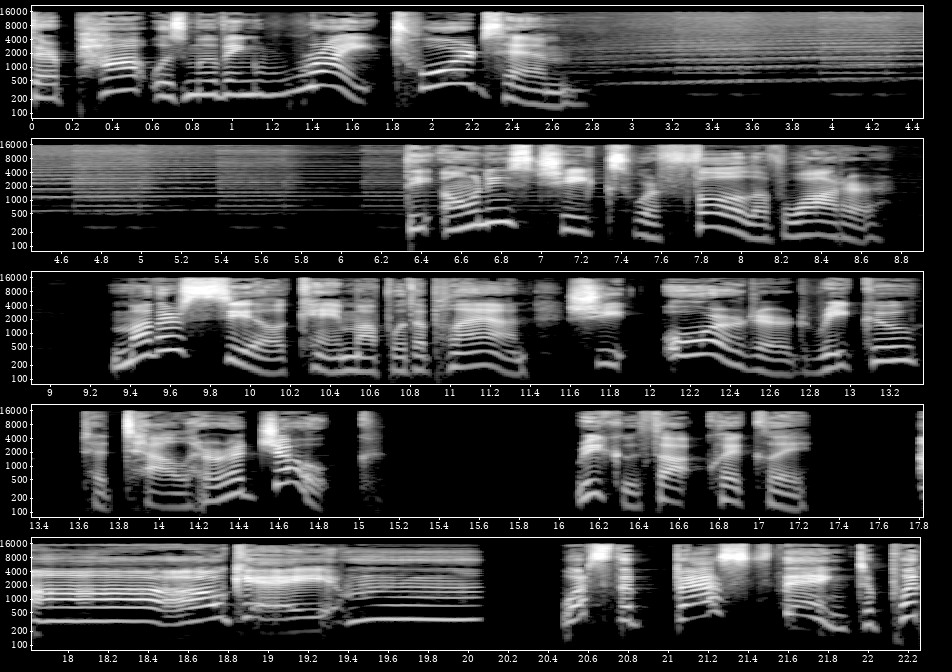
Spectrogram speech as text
Their pot was moving right towards him. The Oni's cheeks were full of water. Mother Seal came up with a plan. She ordered Riku to tell her a joke. Riku thought quickly. Ah, uh, okay. Mm, what's the best thing to put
